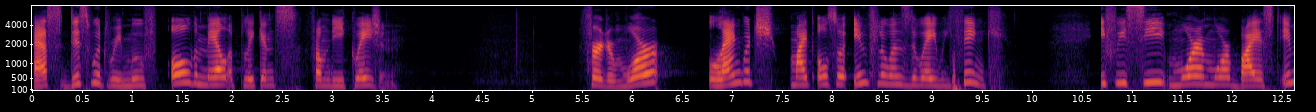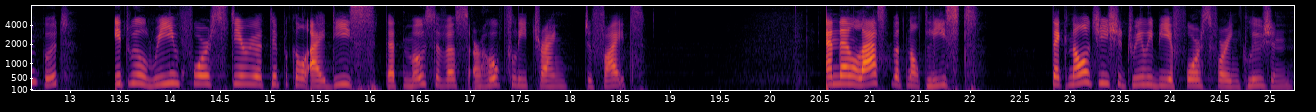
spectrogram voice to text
as this would remove all the male applicants from the equation. Furthermore, language might also influence the way we think. If we see more and more biased input, it will reinforce stereotypical ideas that most of us are hopefully trying to fight. And then last but not least, technology should really be a force for inclusion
